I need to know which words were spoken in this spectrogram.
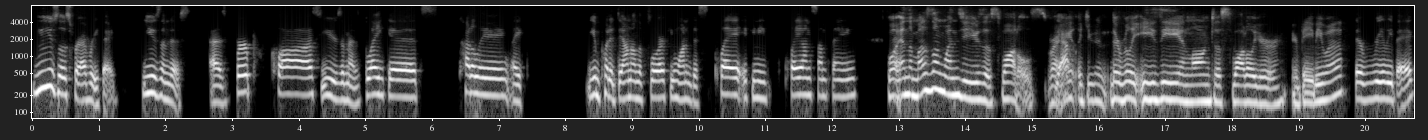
you use those for everything. You use them as, as burp cloths, you use them as blankets, cuddling, like you can put it down on the floor if you want them to play, if you need to play on something. Well, and the muslin ones you use as swaddles, right? Yep. Like you can, they're really easy and long to swaddle your your baby with. They're really big.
